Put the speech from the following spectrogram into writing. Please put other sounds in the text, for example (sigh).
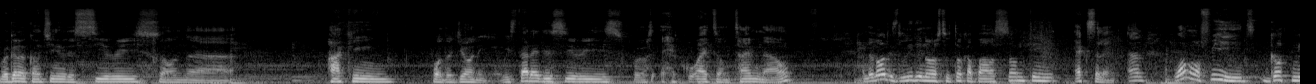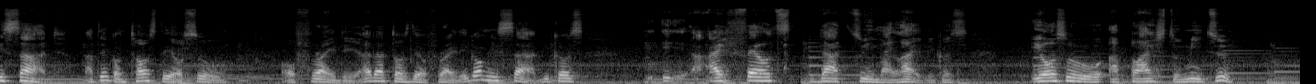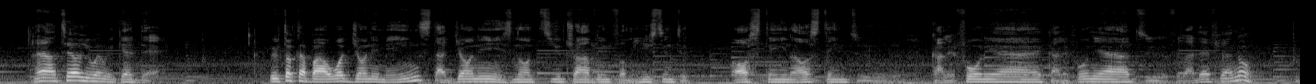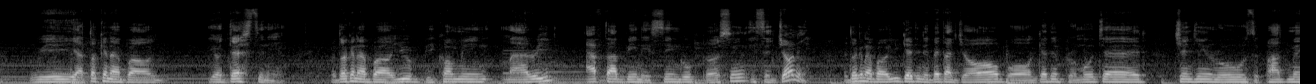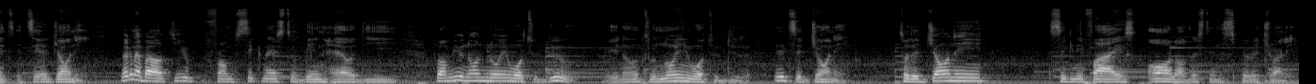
we're going to continue the series on uh, packing for the journey. We started this series for (laughs) quite some time now, and the Lord is leading us to talk about something excellent. And one of it got me sad, I think on Thursday or so, or Friday, either Thursday or Friday. It got me sad because it, I felt that too in my life because it also applies to me too. And I'll tell you when we get there. We've talked about what journey means. That journey is not you traveling from Houston to Austin, Austin to California, California to Philadelphia. No. We are talking about your destiny. We're talking about you becoming married after being a single person. It's a journey. We're talking about you getting a better job or getting promoted, changing roles, departments. It's a journey. We're talking about you from sickness to being healthy, from you not knowing what to do, you know, to knowing what to do. It's a journey. So the journey signifies all of these things spiritually.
